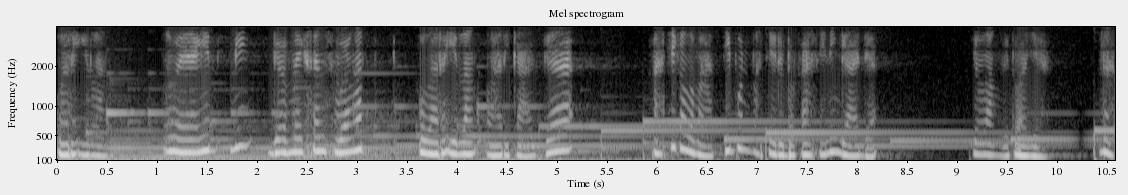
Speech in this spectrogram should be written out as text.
ular hilang. Lo bayangin ini gak make sense banget. Ular hilang lari kagak. Pasti kalau mati pun pasti ada bekasnya ini gak ada. Hilang gitu aja. Nah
